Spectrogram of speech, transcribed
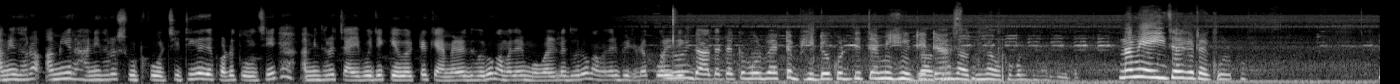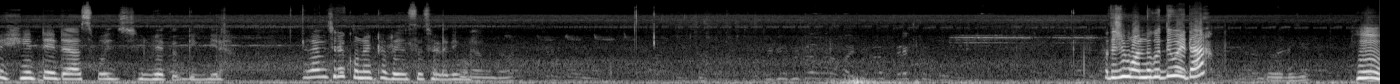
আমি ধরো, আমি আর হানি ধরো শ্যুট করছি। ঠিক আছে ফটো তুলছি। আমি ধরো চাইব যে কেউ একটা ক্যামেরা ধরুক আমাদের মোবাইলটা ধরুক আমাদের ভিডিওটা করে দিক আমি দাদাটাকে বলব একটা ভিডিও করে দিতে আমি হেঁটে না আমি এই জায়গাটায় করব। হেঁটে হেঁটে আসব ভেতর দিক দিয়ে। আমি সেটা কোনো একটা রিলসে ছেড়ে দিব। অথচ বন্ধ করে দিব এটা? হুম।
